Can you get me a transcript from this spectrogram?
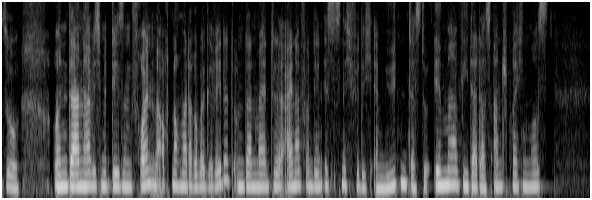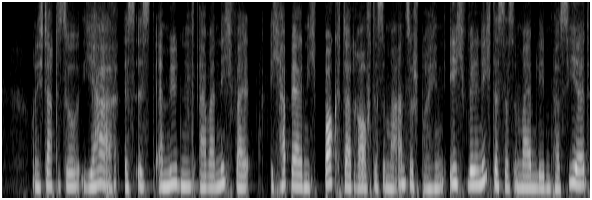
So, und dann habe ich mit diesen Freunden auch nochmal darüber geredet und dann meinte einer von denen, ist es nicht für dich ermüdend, dass du immer wieder das ansprechen musst? Und ich dachte so, ja, es ist ermüdend, aber nicht, weil ich habe ja nicht Bock darauf, das immer anzusprechen. Ich will nicht, dass das in meinem Leben passiert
